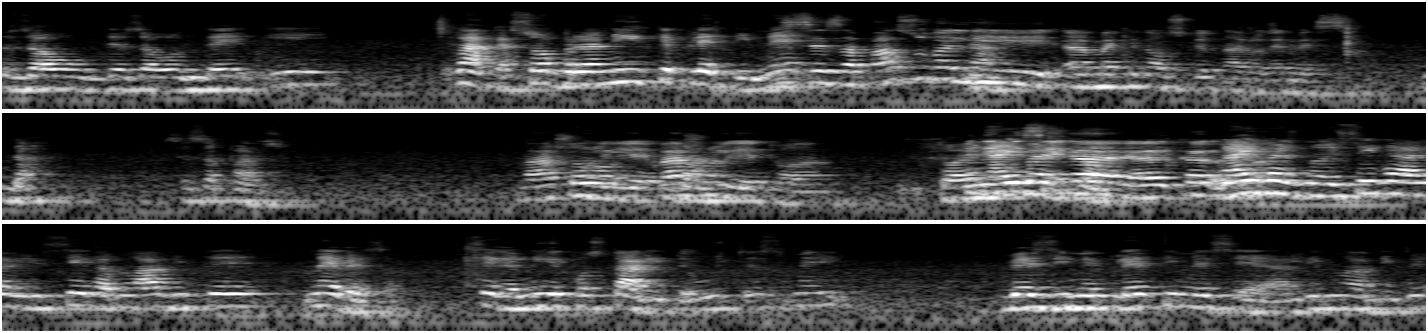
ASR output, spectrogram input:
за овде, за онде и вака собрани и ќе плетиме. Се запазува ли а, македонскиот народен вес? Да, се запазува. Важно ли е, важно Да. ли е тоа? Тоа е најважно. сега, ка- Најважно е сега, или сега младите не везат. Сега ние постарите уште сме и везиме, плетиме се, али младите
